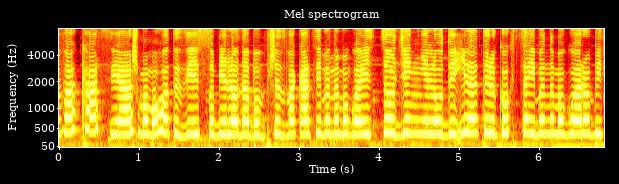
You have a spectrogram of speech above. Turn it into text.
wakacje, aż mam ochotę zjeść sobie loda, bo przez wakacje będę mogła jeść codziennie lody, ile tylko chcę i będę mogła robić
